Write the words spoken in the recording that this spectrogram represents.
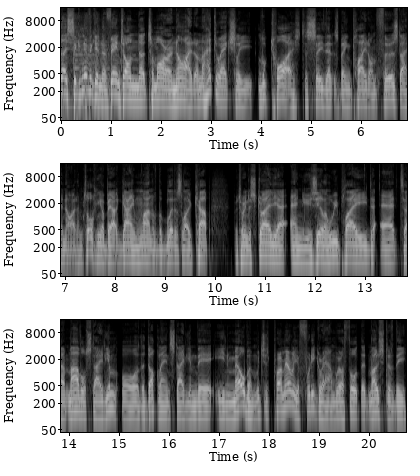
a significant event on uh, tomorrow night, and I had to actually look twice to see that it's being played on Thursday night. I'm talking about game one of the Bledisloe Cup between Australia and New Zealand. We played at uh, Marvel Stadium or the Dockland Stadium there in Melbourne, which is primarily a footy ground where I thought that most of the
